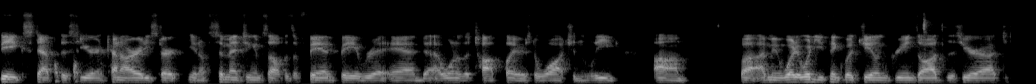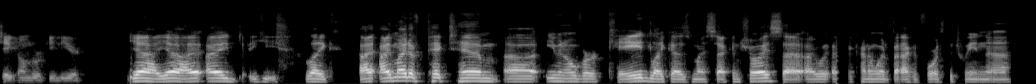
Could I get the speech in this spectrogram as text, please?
big step this year and kind of already start you know cementing himself as a fan favorite and uh, one of the top players to watch in the league. Um, but I mean, what what do you think about Jalen Green's odds this year uh, to take home the Rookie of the Year? Yeah, yeah. I, I he, like I, I might have picked him uh, even over Cade like as my second choice. I, I, w- I kind of went back and forth between. Uh,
